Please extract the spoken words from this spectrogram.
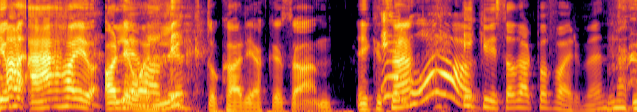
Jo, men jeg har jo alle Det år likt Kari Jakkesson, ikke sant? Ikke hvis du hadde vært på Farmen.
